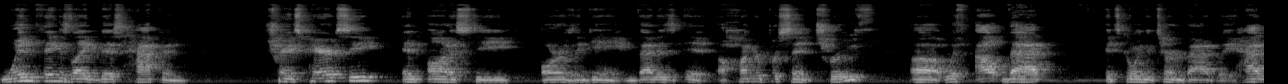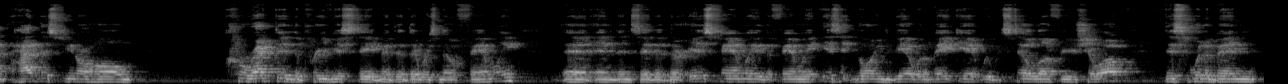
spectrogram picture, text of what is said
when things like this happen, transparency and honesty are the game. That is it. 100% truth. Uh, without that, it's going to turn badly. Had, had this funeral home corrected the previous statement that there was no family, and, and, then say that there is family, the family isn't going to be able to make it, we would still love for you to show up, this would have been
